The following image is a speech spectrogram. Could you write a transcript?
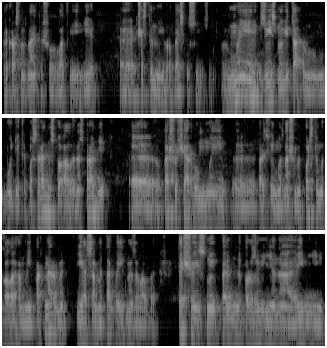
прекрасно знаєте, що Латвія є е, частиною Європейського Союзу. Ми, звісно, вітатимемо будь-яке посередництво, але насправді. В першу чергу ми працюємо з нашими польськими колегами і партнерами. Я саме так би їх називав би те, що існують певні непорозуміння на рівні,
